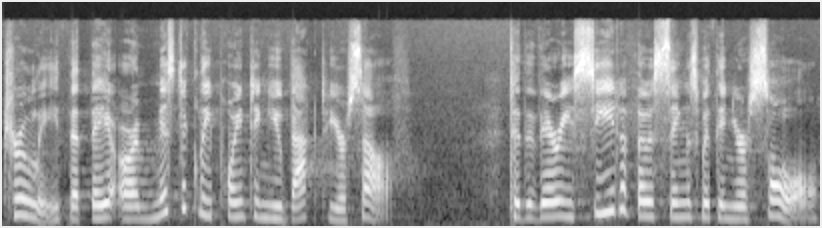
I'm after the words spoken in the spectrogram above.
truly that they are mystically pointing you back to yourself, to the very seed of those things within your soul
